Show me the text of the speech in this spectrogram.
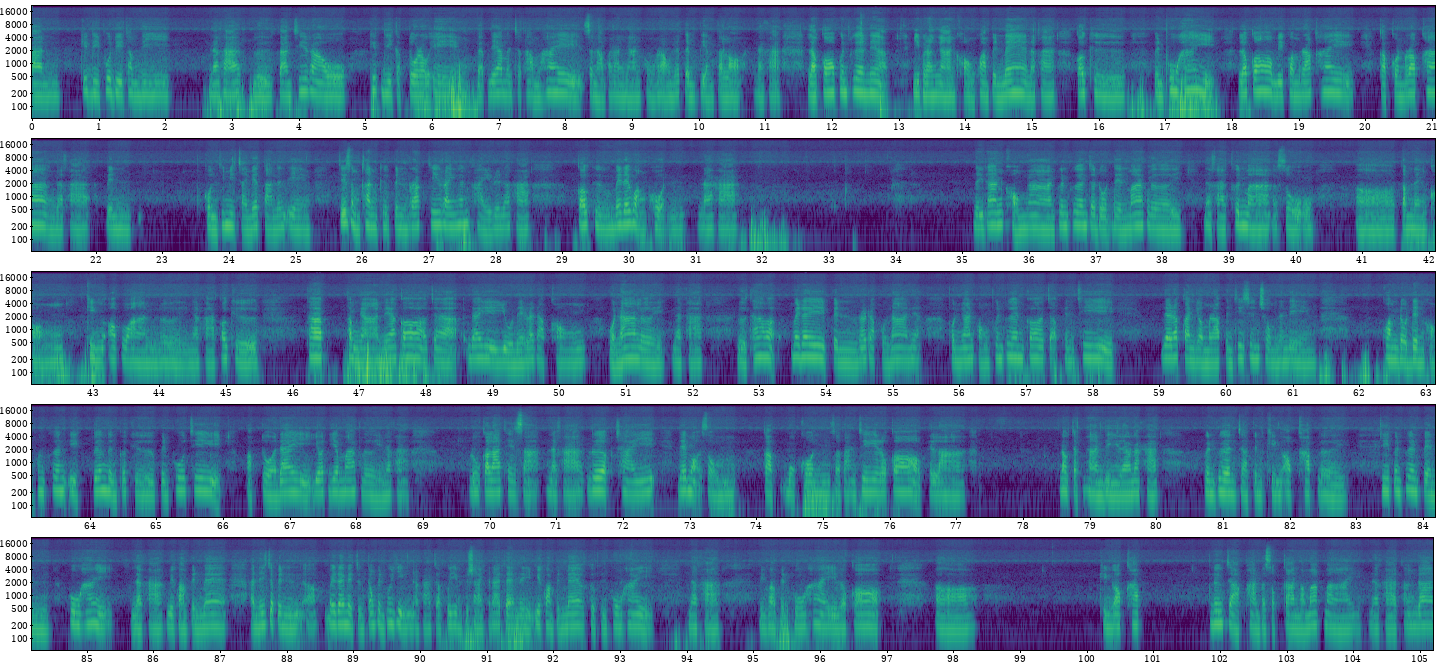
การคิดดีพูดดีทำดีนะคะ หรือการที่เราคิดดีกับตัวเราเอง แบบนี้มันจะทำให้สนามพลังงานของเราเนี่ยเต็มเปี่ยมตลอดนะคะ แล้วก็เพื่อนๆเนี่ยมีพลังงานของความเป็นแม่นะคะ ก็คือเป็นผู้ให้ แล้วก็มีความรักให้กับคนรอบข้างนะคะ เป็นคนที่มีใจเมตตานั่นเอง ที่สำคัญคือเป็นรักที่ไร้เงื่อนไขด้วยนะคะ ก็คือไม่ได้หวังผลนะคะ ในด้านของงานเพื่อนๆจะโดดเด่นมากเลยนะคะ ขึ้นมาสู่ตำแหน่งของ King of One เลยนะคะ ก็คือถ้าทำงานเนี่ยก็จะได้อยู่ในระดับของหัวหน้าเลยนะคะ หรือถ้าไม่ได้เป็นระดับหัวหน้าเนี่ยผลงานของเพื่อนๆก็จะเป็นที่ได้รับการยอมรับเป็นที่ชื่นชมนั่นเอง ความโดดเด่นของเพื่อนๆอีกเรื่องหนึ่งก็คือเป็นผู้ที่ปรับตัวได้ยอดเยี่ยมมากเลยนะคะรู้กาเทศะนะคะ เลือกใช้ได้เหมาะสมกับบุคคลสถานที่แล้วก็เวลานอกจากงานดีแล้วนะคะ เพื่อนๆจะเป็น King of Cup เลย ที่เพื่อนๆเป็นผู้ให้นะคะ มีความเป็นแม่ อันนี้จะเป็นไม่ได้หมายถึงต้องเป็นผู้หญิงนะคะจะผู้หญิงผู้ชายก็ได้แต่ในมีความเป็นแม่ก็คือเป็นผู้ให้นะคะ มีความเป็นผู้ให้แล้วก็ King of Cup เนื่องจากผ่านประสบการณ์มามากมายนะคะ ทั้งด้าน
